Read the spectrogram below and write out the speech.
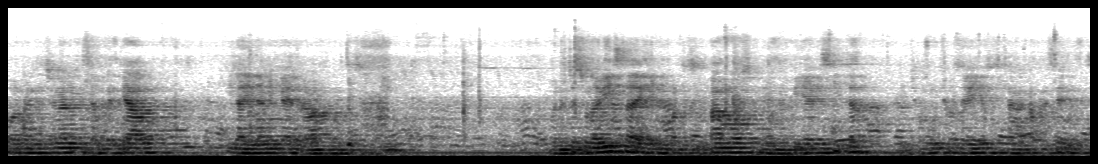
organizacionales que se han planteado y la dinámica de trabajo esta ciudad. Bueno, esta es una vista de quienes participamos en aquella visita, de hecho muchos de ellos están acá presentes.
